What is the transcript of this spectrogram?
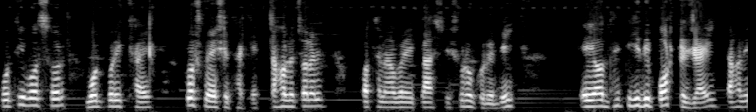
প্রতি বছর বোর্ড পরীক্ষায় প্রশ্ন এসে থাকে। তাহলে চলেন কথা না আবার এই ক্লাসটি শুরু করে দিই। এই অধ্যায়টি যদি পড়তে যাই, তাহলে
